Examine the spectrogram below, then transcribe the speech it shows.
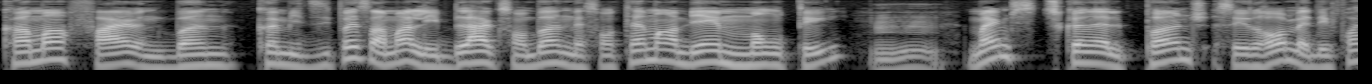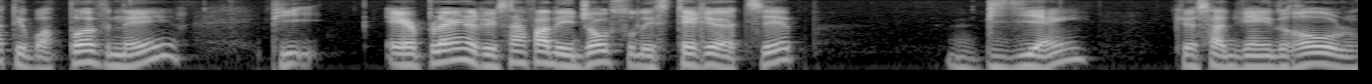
comment faire une bonne comédie. Pas seulement les blagues sont bonnes, mais sont tellement bien montées. Mhm. Même si tu connais le punch, c'est drôle, mais des fois, tu les vois pas venir. Puis Airplane réussit à faire des jokes sur des stéréotypes bien que ça devient drôle.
